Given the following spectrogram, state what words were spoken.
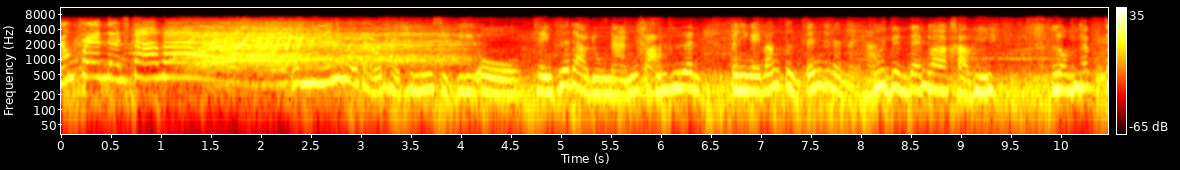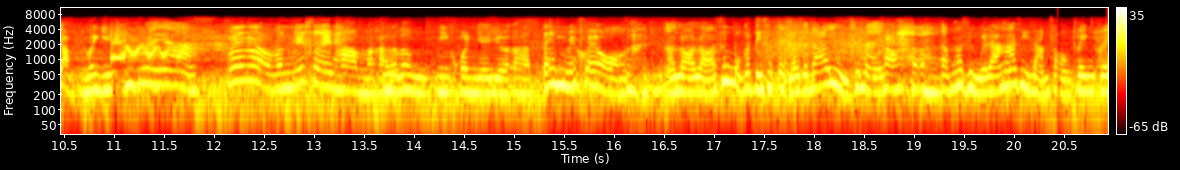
น้องเฟรมเดอะสตาร์ค่ะ วันนี้ได้มีโอกาสมาถ่ายทำมิวสิกวิดีโอ เพลงเพื่อดาวดวงนั้นกับค่ะ เพื่อนๆ เป็นยังไงบ้างตื่นเต้นขนาดไหนคะ อุ๊ยตื่นเต้นมากค่ะพี่ ลมแทบจับเมื่อกี้ทำไมอะ ไม่แบบมันไม่เคยทำอะค่ะอืมแล้วแบบมีคนเยอะๆอะค่ะ เต้นไม่ค่อยออกเลยอ๋อเหรอเหรอซึ่งปกติสเต็ปเราจะได้อยู่ใช่ไหมค่ะ แต่พอถึงเวลา 5 4 3 2เกรงเกร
